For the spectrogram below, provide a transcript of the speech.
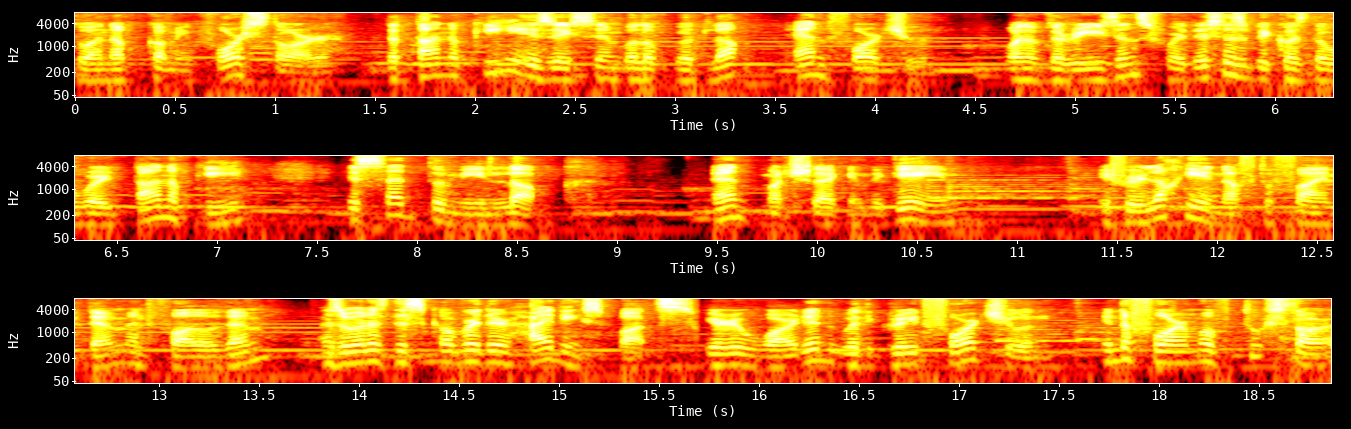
to an upcoming 4-star, the tanuki is a symbol of good luck and fortune, one of the reasons for this is because the word Tanuki is said to mean luck. And much like in the game, if you're lucky enough to find them and follow them, as well as discover their hiding spots, you're rewarded with great fortune in the form of two-star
